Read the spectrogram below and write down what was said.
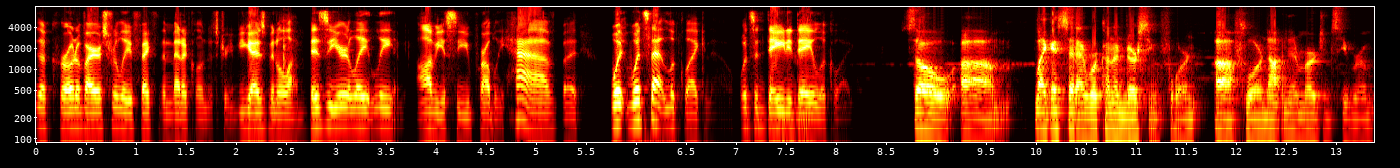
the coronavirus really affected the medical industry? Have you guys been a lot busier lately? Obviously, you probably have, but what what's that look like now? What's a day to day look like? So, um, like I said, I work on a nursing floor, uh, floor, not in an emergency room.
